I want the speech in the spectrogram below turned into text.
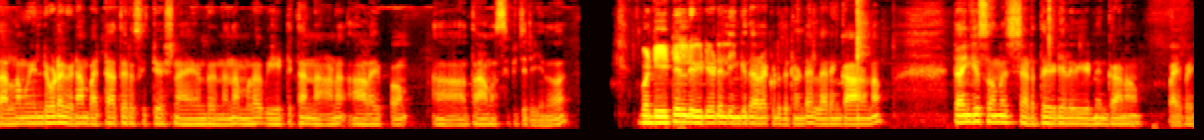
തള്ളമുയിലിന്റെ കൂടെ വിടാൻ പറ്റാത്തൊരു സിറ്റുവേഷൻ ആയതുകൊണ്ട് തന്നെ നമ്മൾ വീട്ടിൽ തന്നെയാണ് ആളെ ഇപ്പം താമസിപ്പിച്ചിരിക്കുന്നത്. അപ്പോൾ ഡീറ്റെയിൽഡ് വീഡിയോയുടെ ലിങ്ക് താഴെ കൊടുത്തിട്ടുണ്ട്. എല്ലാവരും കാണണം. Thank you so much. അടുത്ത വീഡിയോയിൽ വീണ്ടും കാണാം. Bye bye.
